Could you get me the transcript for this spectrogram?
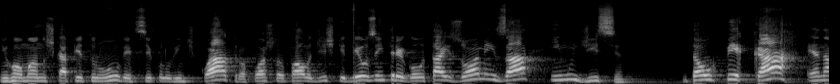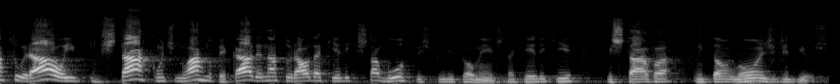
Em Romanos capítulo 1, versículo 24, o apóstolo Paulo diz que Deus entregou tais homens à imundícia. Então, o pecar é natural e estar, continuar no pecado é natural daquele que está morto espiritualmente, daquele que estava então longe de Deus.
